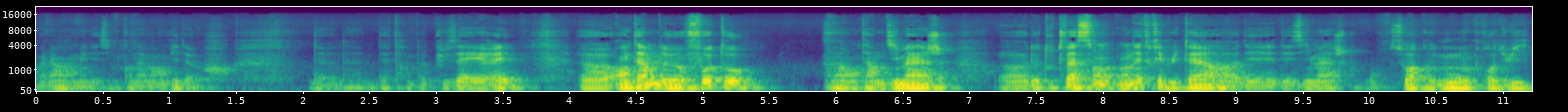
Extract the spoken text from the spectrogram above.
voilà, un magazine qu'on avait envie de, d'être un peu plus aéré. En termes de photos, en termes d'images, de toute façon, on est tributaire des, des images, soit que nous on produit,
